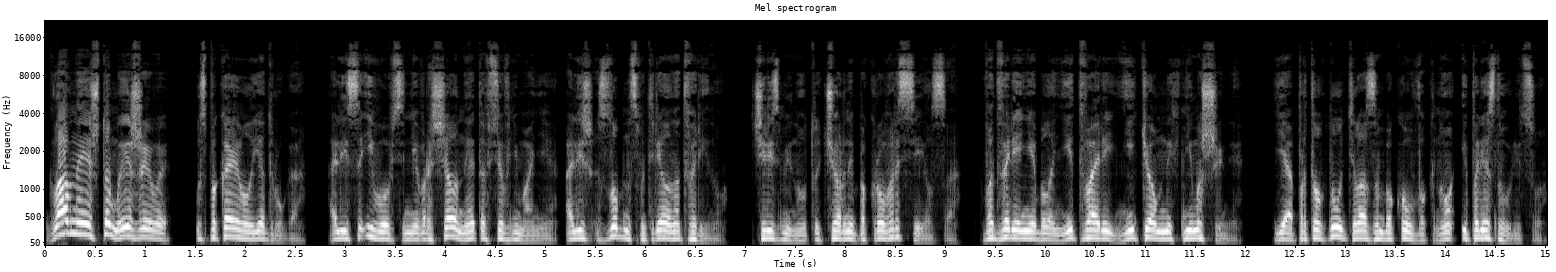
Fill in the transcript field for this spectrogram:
Главное, что мы живы». Успокаивал я друга. Алиса и вовсе не обращала на это все внимания, а лишь злобно смотрела на тварину. Через минуту черный покров рассеялся. Во дворе не было ни тварей, ни темных, ни машины. Я протолкнул тела зомбаков в окно и полез на улицу.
